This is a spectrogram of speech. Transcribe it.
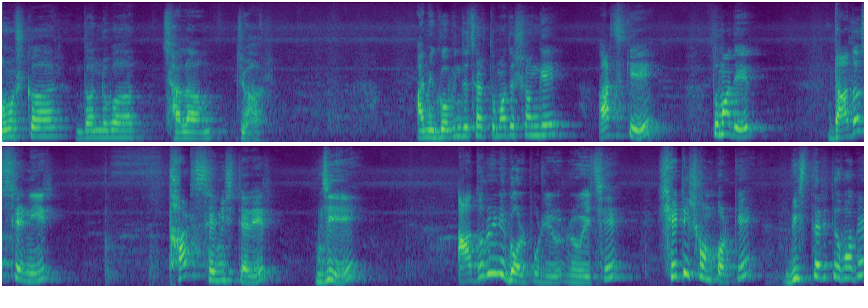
নমস্কার, ধন্যবাদ, সালাম, জোহার। আমি গোবিন্দ স্যার তোমাদের সঙ্গে আজকে তোমাদের দ্বাদশ শ্রেণির থার্ড সেমিস্টারের যে আদরণী গল্পটি রয়েছে, সেটি সম্পর্কে বিস্তারিতভাবে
